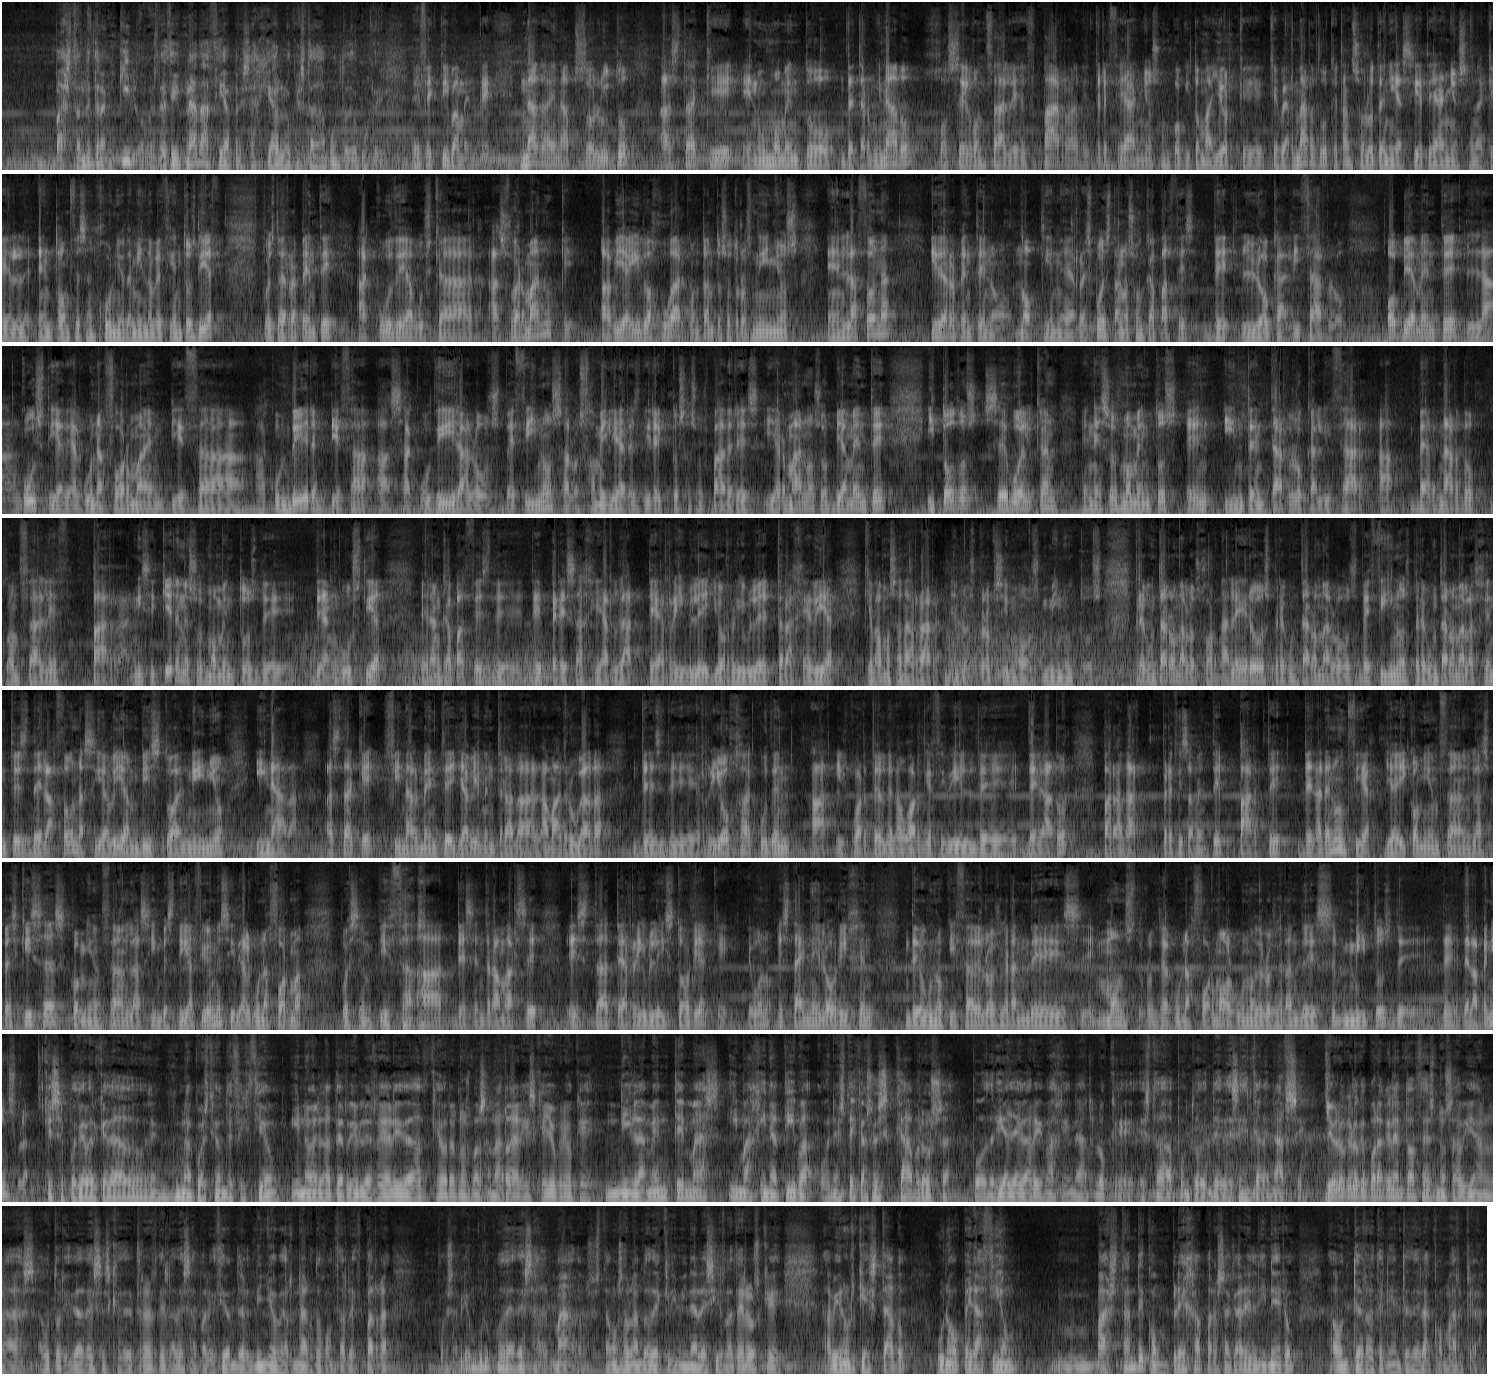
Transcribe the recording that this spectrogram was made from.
bastante tranquilo. Es decir, nada hacía presagiar lo que estaba a punto de ocurrir. Efectivamente, nada en absoluto hasta que en un momento determinado José González Parra, de 13 años, un poquito mayor que, Bernardo, que tan solo tenía 7 años en aquel entonces, en junio de 1910, pues de repente acude a buscar a su hermano, que había ido a jugar con tantos otros niños en la zona, y de repente no, no obtiene respuesta, no son capaces de localizarlo. Obviamente la angustia de alguna forma empieza a cundir, empieza a sacudir a los vecinos, a los familiares directos, a sus padres y hermanos, obviamente, y todos se vuelcan en esos momentos en intentar localizar a Bernardo González Parra. Ni siquiera en esos momentos de, angustia eran capaces de, presagiar la terrible y horrible tragedia que vamos a narrar en los próximos minutos. Preguntaron a los jornaleros, preguntaron a los vecinos, preguntaron a las gentes de la zona si habían visto al niño y nada. Hasta que finalmente, ya bien entrada la madrugada, desde Rioja acuden al cuartel de la Guardia Civil de, de Gádor para dar precisamente parte de la denuncia. Y ahí comienzan las pesquisas, comienzan las investigaciones y de alguna forma pues empieza a desentramarse esta terrible historia que, bueno, está en el origen de uno quizá de los grandes eh, monstruos de alguna forma o alguno de los grandes mitos de, de- de la península. Que se podía haber quedado en una cuestión de ficción y no en la terrible realidad que ahora nos vas a narrar. Y es que yo creo que ni la mente más imaginativa, o en este caso escabrosa, podría llegar a imaginar lo que estaba a punto de desencadenarse. Yo creo que lo que por aquel entonces no sabían las autoridades que detrás de la desaparición del niño Bernardo González Parra, pues había un grupo de desalmados. Estamos hablando de criminales y rateros que habían orquestado una operación mm, bastante compleja para sacar el dinero a un terrateniente de la comarca.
